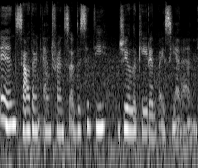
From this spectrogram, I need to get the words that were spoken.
in southern entrance of the city geolocated by CNN.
